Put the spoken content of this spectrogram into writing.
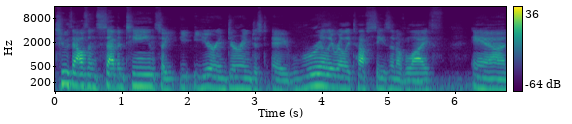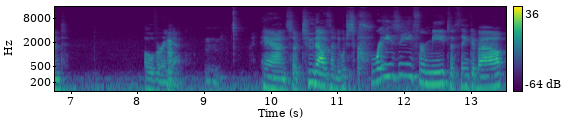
2017. So y- you're enduring just a really, really tough season of life, and over again. And so 2000, which is crazy for me to think about.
